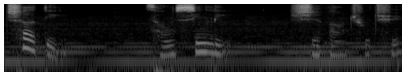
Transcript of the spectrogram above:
彻底。从心里释放出去。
